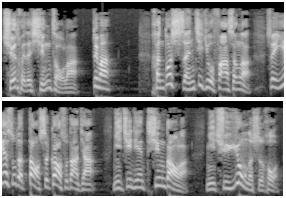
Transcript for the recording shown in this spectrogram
瘸腿的行走了，对吗？很多神迹就发生了。所以耶稣的道是告诉大家。你今天听到了，你去用的时候，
